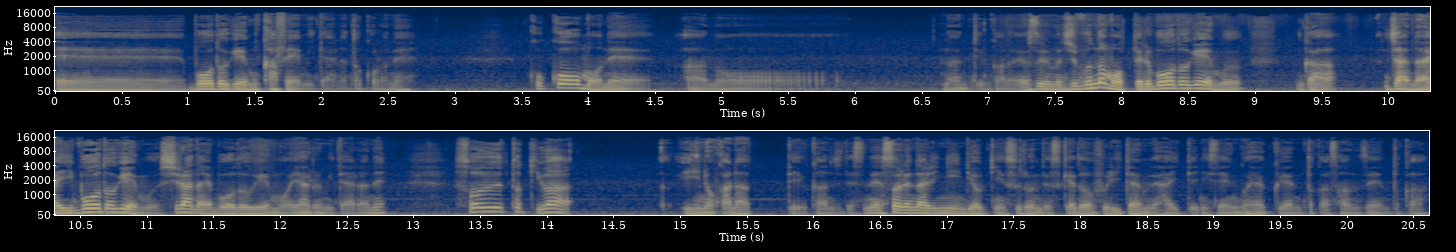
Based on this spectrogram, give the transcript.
えー、ボードゲームカフェみたいなところね。ここもね、あの何て言うかな。要するに自分の持ってるボードゲームがじゃないボードゲーム知らないボードゲームをやるみたいなね。そういう時はいいのかなっていう感じですね。それなりに料金するんですけどフリータイムで入って2500円とか3000円とか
